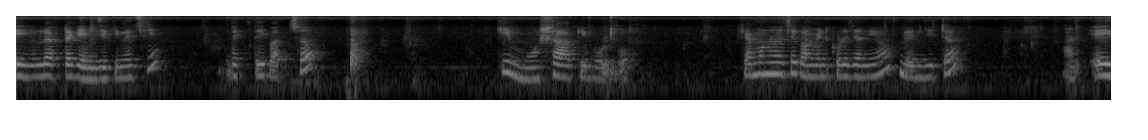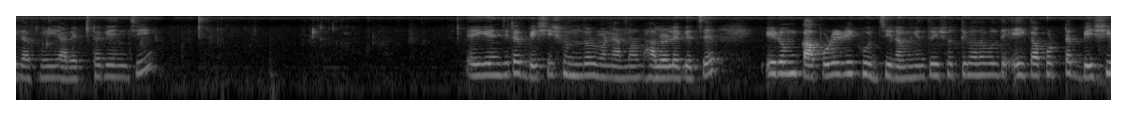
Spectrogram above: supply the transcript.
এই হলো একটা গেঞ্জি কিনেছি, দেখতেই পাচ্ছ। কি মশা, কি বলব। কেমন হয়েছে কমেন্ট করে জানিও গেঞ্জিটা। আর এই দেখো, এই আরেকটা গেঞ্জি। এই গেঞ্জিটা বেশি সুন্দর মানে আমার ভালো লেগেছে। এরম কাপড়েরই খুঁজছিলাম, কিন্তু এই সত্যি কথা বলতে এই কাপড়টা বেশি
